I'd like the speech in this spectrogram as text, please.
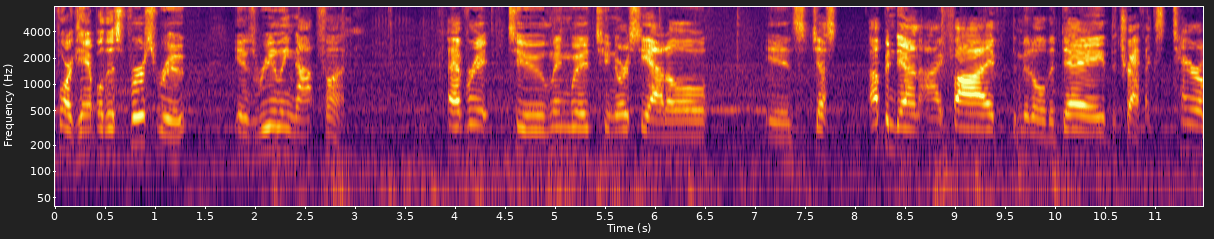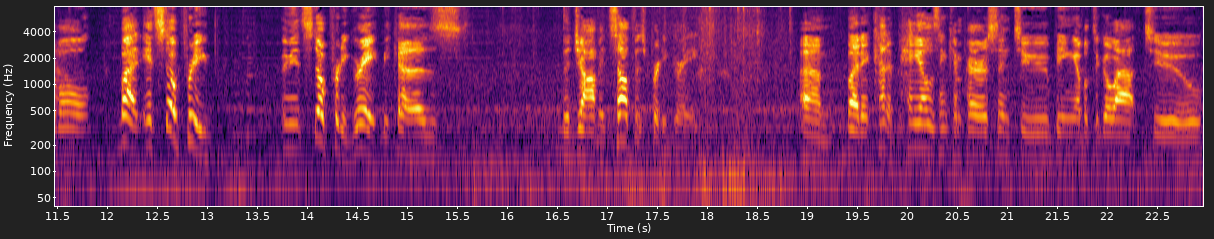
For example, this first route is really not fun. Everett to Lynnwood to North Seattle is just up and down I 5 the middle of the day. The traffic's terrible but it's still pretty. I mean, it's still pretty great because the job itself is pretty great. Um, but it kind of pales in comparison to being able to go out to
